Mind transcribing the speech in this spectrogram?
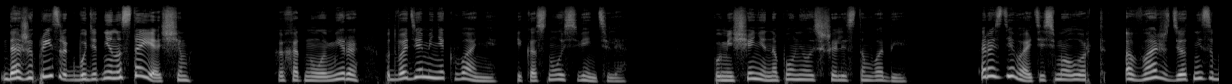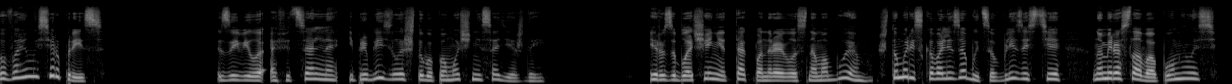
даже призрак будет не настоящим!» Хохотнула Мира, подводя меня к ванне, и коснулась вентиля. Помещение наполнилось шелестом воды. «Раздевайтесь, мой лорд, вас ждет незабываемый сюрприз» заявила официально и приблизилась, чтобы помочь мне с одеждой. И разоблачение так понравилось нам обоим, что мы рисковали забыться в близости, но Мирослава опомнилась,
